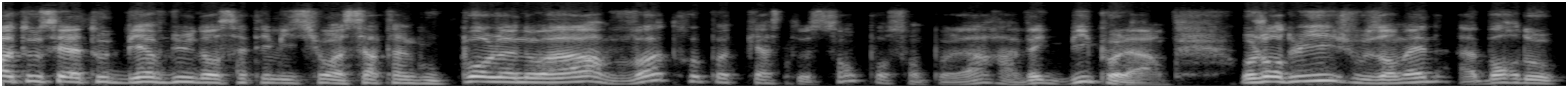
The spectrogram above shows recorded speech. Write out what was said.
à tous et à toutes, bienvenue dans cette émission à certains goûts pour le noir, votre podcast 100% polar avec Bipolar. Aujourd'hui, je vous emmène à Bordeaux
